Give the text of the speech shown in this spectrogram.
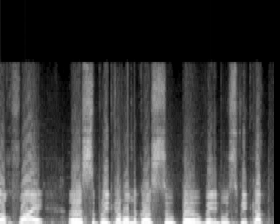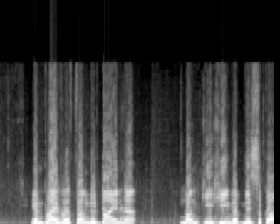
Dogfight Earth Spirit ครับผม แล้วก็ Super Rainbow Spirit ครับ Empire ครับฟังดูไดนะฮะ Monkey King ครับมิสกะ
